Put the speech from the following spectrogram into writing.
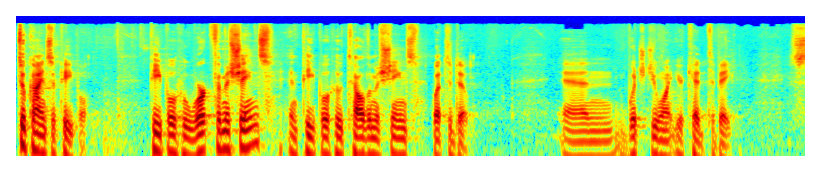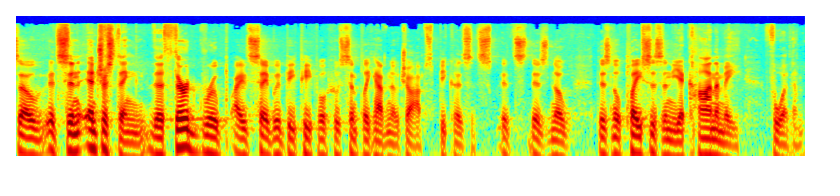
two kinds of people people who work for machines and people who tell the machines what to do. And which do you want your kid to be? So it's an interesting. The third group, I'd say, would be people who simply have no jobs because it's, it's, there's, no, there's no places in the economy for them.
